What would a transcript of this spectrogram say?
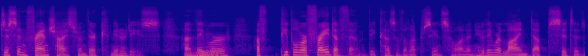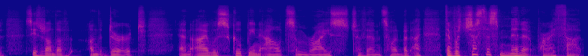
disenfranchised from their communities. Uh, they mm-hmm. were uh, people were afraid of them because of the leprosy and so on. And here they were lined up, seated seated on the on the dirt, and I was scooping out some rice to them and so on. But I, there was just this minute where I thought,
